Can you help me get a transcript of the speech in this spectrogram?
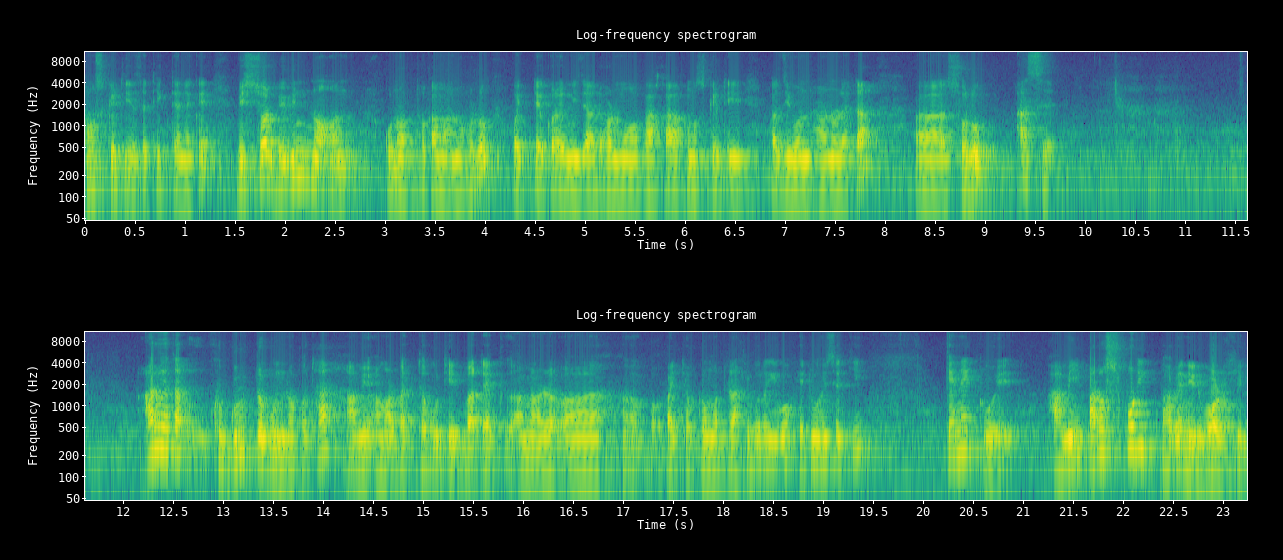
সংস্কৃতি আছে ঠিক তেনেকৈ বিশ্বৰ বিভিন্ন কোণত থকা মানুহৰো প্ৰত্যেকৰে নিজা ধৰ্ম ভাষা সংস্কৃতি বা জীৱন ধাৰণৰ এটা স্বৰূপ আছে। আৰু এটা খুব গুৰুত্বপূৰ্ণ কথা আমি আমাৰ পাঠ্যপুথিত বা টেক আমাৰ পাঠ্যক্ৰমত ৰাখিব লাগিব সেইটো হৈছে কি? কেনেকৈ আমি পাৰস্পৰিকভাৱে নিৰ্ভৰশীল।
